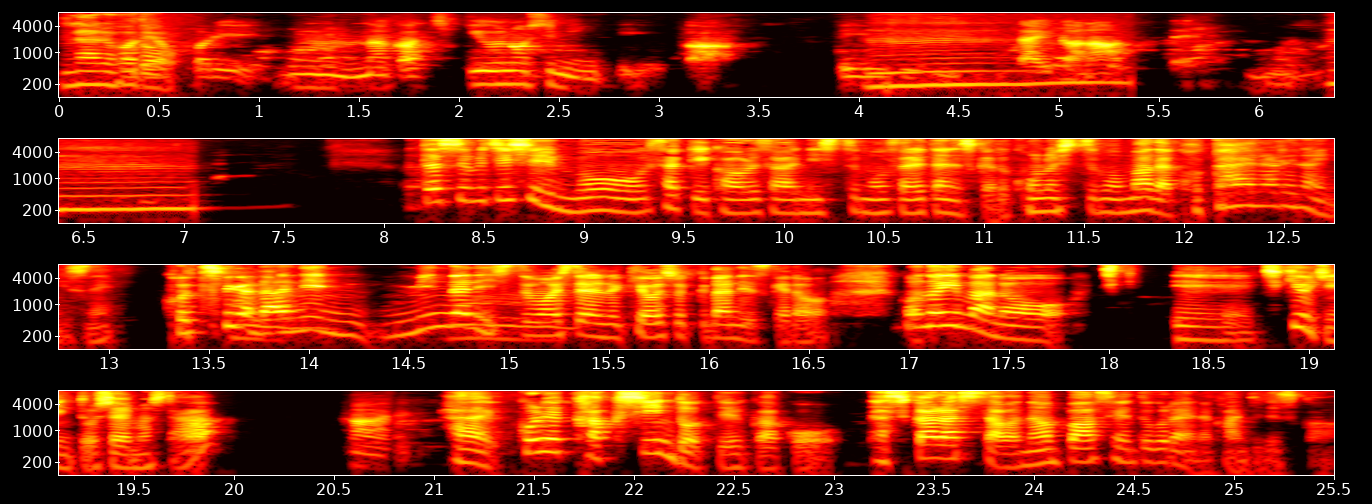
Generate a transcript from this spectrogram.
なるほど。やっぱり、うん、なんか地球の市民っていうか、っていうふうに言いたいかなって思います。私自身もさっきカオルさんに質問されたんですけど、この質問まだ答えられないんですね。こっちが何人、みんなに質問してるの恐縮なんですけど、この今の、えー、地球人とおっしゃいました？はい。はい。これ、確信度っていうか、こう、確からしさは何パーセントぐらいな感じですか？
